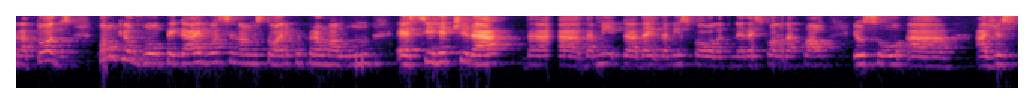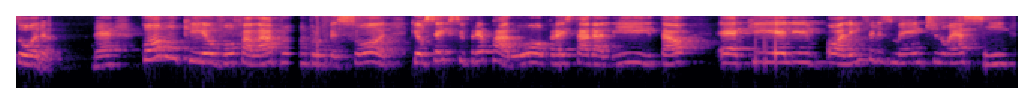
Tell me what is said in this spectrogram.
para todos, como que eu vou pegar e vou assinar um histórico para um aluno é, se retirar da, da, da, da, minha escola, né, da escola da qual eu sou a, a gestora? Né? Como que eu vou falar para um professor que eu sei que se preparou para estar ali e tal, é que ele, olha, infelizmente não é assim,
